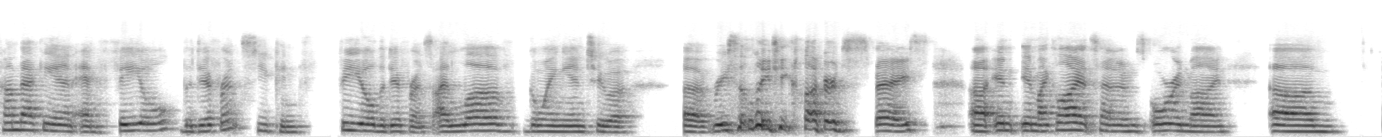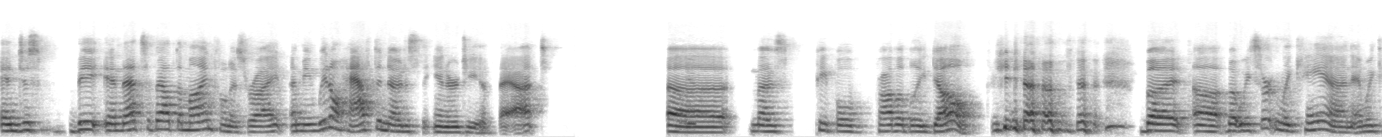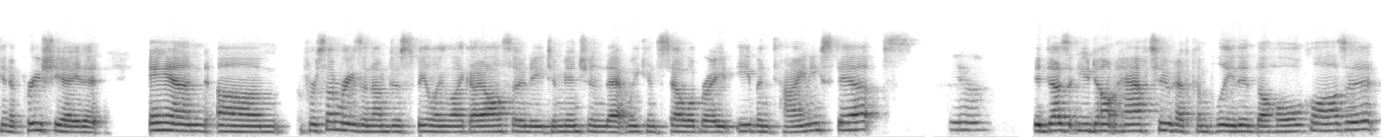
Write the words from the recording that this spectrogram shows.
come back in and feel the difference. You can feel the difference. I love going into a, a recently decluttered space uh, in, in my clients' homes or in mine. Um, and just be, and that's about the mindfulness, right? I mean, we don't have to notice the energy of that. Uh, most people probably don't, you know, but uh, but we certainly can, and we can appreciate it and um, for some reason, I'm just feeling like I also need to mention that we can celebrate even tiny steps. Yeah. It doesn't, you don't have to have completed the whole closet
